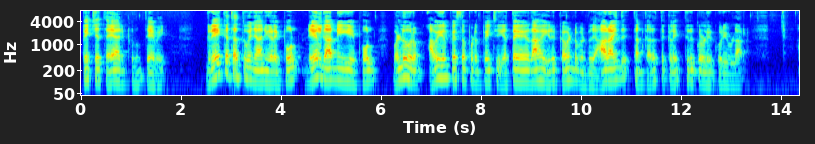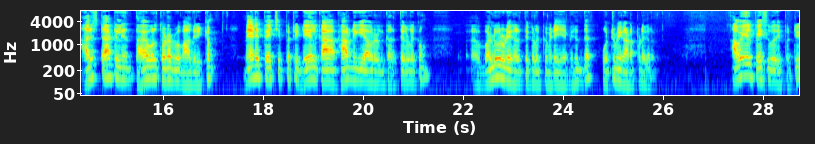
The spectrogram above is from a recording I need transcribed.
பேச்சை தயாரிப்பதும் தேவை. கிரேக்க தத்துவ ஞானிகளைப் போல் டேல் கார்னிகியைப் போல் வள்ளுவரும் அவையில் பேசப்படும் பேச்சு எத்தகையதாக இருக்க வேண்டும் என்பதை ஆராய்ந்து தன் கருத்துக்களை திருக்குறளில் கூறியுள்ளார். அரிஸ்டாட்டிலின் தகவல் தொடர்பு மாதிரிக்கும் மேடை பேச்சு பற்றி டேல் கா கார்னிகி அவர்களின் கருத்துக்களுக்கும் வள்ளுவருடைய கருத்துக்களுக்கும் இடையே மிகுந்த ஒற்றுமை காணப்படுகிறது. அவையில் பேசுவதை பற்றி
